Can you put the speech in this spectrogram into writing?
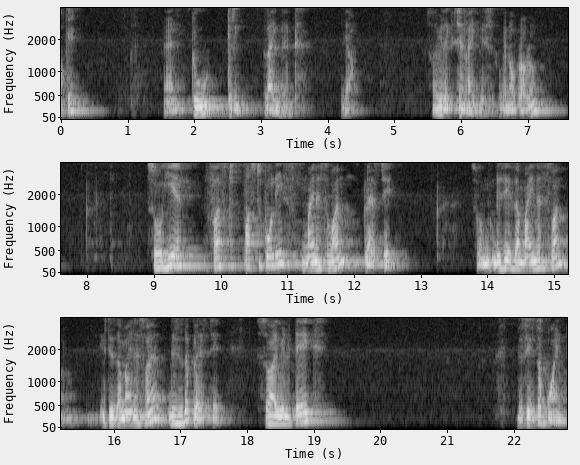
okay? And 2 3 like that yeah. So I will extend like this okay no problem so here first first pole is minus 1 plus j. So this is the minus 1 this is the minus 1 and this is the plus j. So I will take this is the point.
